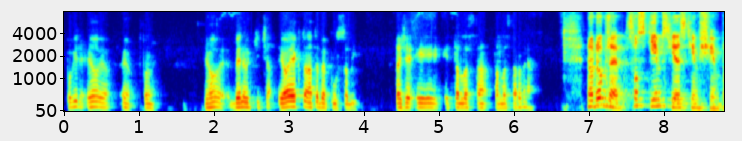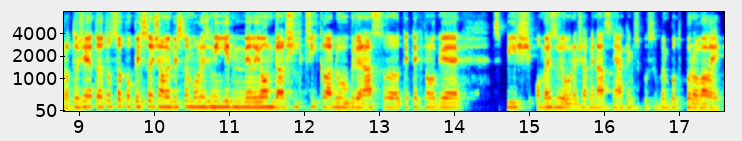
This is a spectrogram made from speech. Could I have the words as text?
Povídej, jo, jo, jo, povídej. Jo, věnuj ti čas. Jo, jak to na tebe působí. Takže i, i tahle, tahle rovina. No dobře, co s tím s tím vším? Protože to je to, co popisuješ a my bychom mohli zmínit milion dalších příkladů, kde nás eh, ty technologie spíš omezují, než aby nás nějakým způsobem podporovali.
